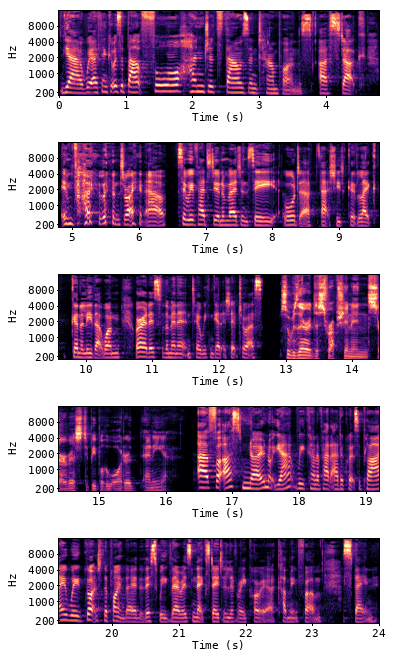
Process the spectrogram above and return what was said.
Yeah, we, I think it was about 400,000 tampons are stuck in Poland right now. So we've had to do an emergency order, actually, like going to leave that one where it is for the minute until we can get it shipped to us. So was there a disruption in service to people who ordered any? Uh, for us, no, not yet. We kind of had adequate supply. We've gotten to the point, though, that this week there is next day delivery courier coming from Spain.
